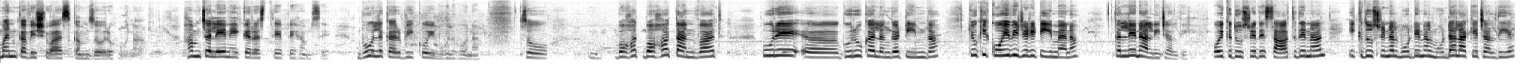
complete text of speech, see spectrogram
मन का विश्वास कमज़ोर होना हम चले नेक रस्ते पे हमसे भूल कर भी कोई भूल होना सो बहुत बहुत ਧੰਨਵਾਦ ਪੂਰੇ ਅ, ਗੁਰੂ ਕਾ ਲੰਗਰ ਟੀਮ ਦਾ ਕਿਉਂਕਿ ਕੋਈ ਵੀ ਜਿਹੜੀ ਟੀਮ ਹੈ ਨਾ ਇਕੱਲੇ ਨਾਲ ਨਹੀਂ ਚੱਲਦੀ ਉਹ ਇੱਕ ਦੂਸਰੇ ਦੇ ਸਾਥ ਦੇ ਨਾਲ ਇੱਕ ਦੂਸਰੇ ਨਾਲ ਮੋਢੇ ਨਾਲ ਮੋਢਾ ਲਾ ਕੇ ਚੱਲਦੀ ਹੈ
